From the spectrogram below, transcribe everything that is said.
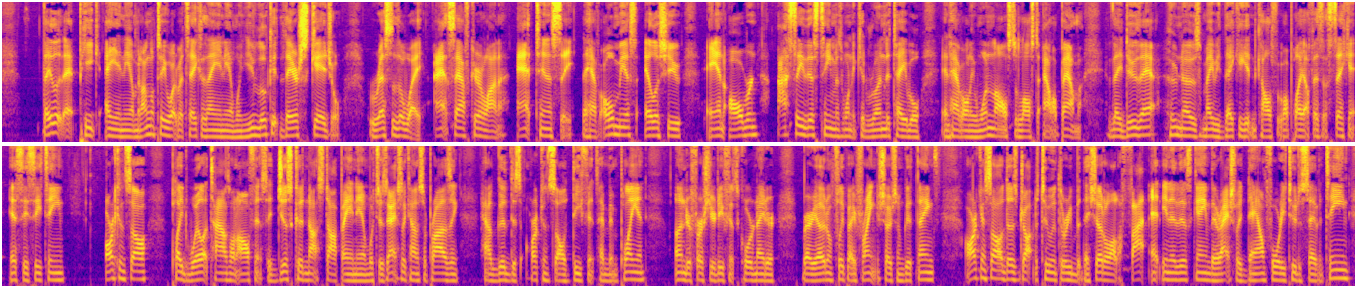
They looked at peak A&M, and I'm going to tell you what about Texas A&M. When you look at their schedule, rest of the way at South Carolina, at Tennessee, they have Ole Miss, LSU, and Auburn. I see this team as one that could run the table and have only one loss to loss to Alabama. If they do that, who knows? Maybe they could get in the college football playoff as a second SEC team. Arkansas played well at times on offense. They just could not stop A&M, which is actually kind of surprising how good this Arkansas defense had been playing under first year defense coordinator Barry Odom. Feleipe Frank showed some good things. Arkansas does drop to two and three, but they showed a lot of fight at the end of this game. They were actually down 42 to 17.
